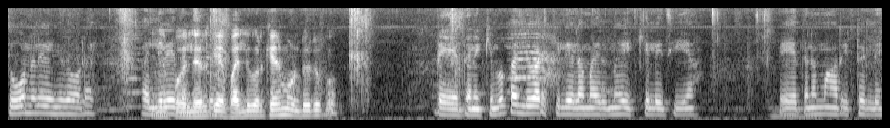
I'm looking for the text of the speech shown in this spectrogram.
ചോറിന്റെ കഴിഞ്ഞതോടെ പല്ല് വേദന പല്ല് പല്ല് പറിക്കാനും കൊണ്ടുവരും ഇപ്പോൾ വേദനിക്കുമ്പോൾ പല്ല് പറിക്കില്ലല്ലോ മരുന്ന് കഴിക്കല്ലേ ചെയ്യാ. വേദന മാറിയിട്ടല്ലേ.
